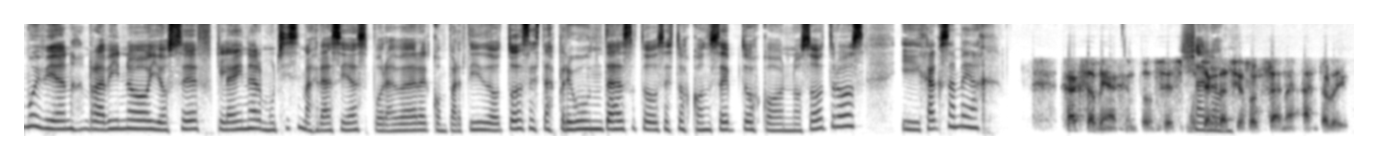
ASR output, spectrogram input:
Muy bien, Rabino Yosef Kleiner, muchísimas gracias por haber compartido todas estas preguntas, todos estos conceptos con nosotros y Haxameach. Haxameach, entonces. Muchas gracias, Roxana. Hasta luego.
